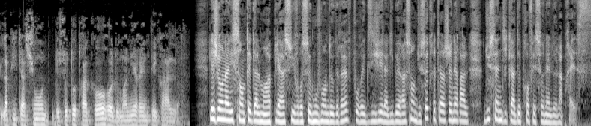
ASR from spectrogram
l'application de cet autre accord de manière intégrale. Les journalistes sont également appelés à suivre ce mouvement de grève pour exiger la libération du secrétaire général du syndicat des professionnels de la presse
